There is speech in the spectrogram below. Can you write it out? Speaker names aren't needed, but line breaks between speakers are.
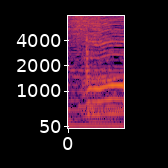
rendez-vous.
